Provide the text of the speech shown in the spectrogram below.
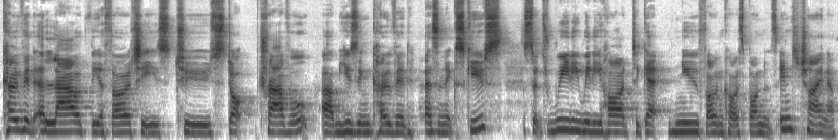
COVID allowed the authorities to stop travel um, using COVID as an excuse. So it's really, really hard to get new foreign correspondents into China.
